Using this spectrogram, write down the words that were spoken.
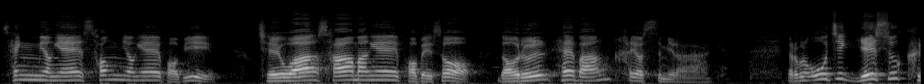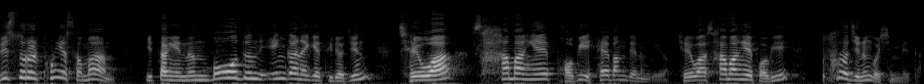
생명의 성령의 법이 죄와 사망의 법에서 너를 해방하였음이라. 여러분 오직 예수 그리스도를 통해서만 이 땅에 있는 모든 인간에게 드려진 죄와 사망의 법이 해방되는 거예요. 죄와 사망의 법이 풀어지는 것입니다.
